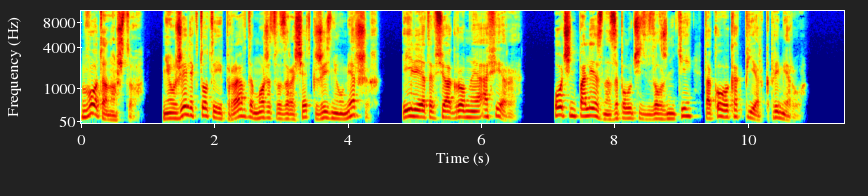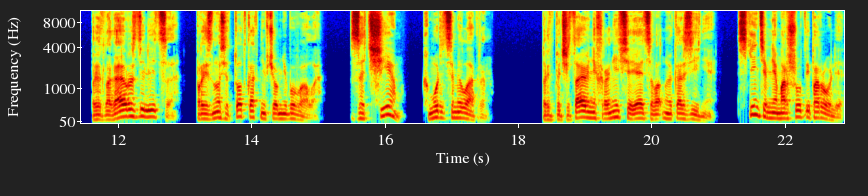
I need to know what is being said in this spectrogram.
Вот оно что. Неужели кто-то и правда может возвращать к жизни умерших? Или это все огромная афера? Очень полезно заполучить в должники такого, как Пьер, к примеру. «Предлагаю разделиться», – произносит тот, как ни в чем не бывало. «Зачем?» – хмурится Мелагрен. «Предпочитаю не хранить все яйца в одной корзине. Скиньте мне маршрут и пароли.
